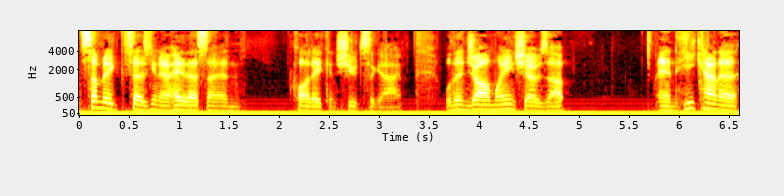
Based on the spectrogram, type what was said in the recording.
somebody says, you know, hey, that's and Claude Akins shoots the guy. Well, then John Wayne shows up, and he kind of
